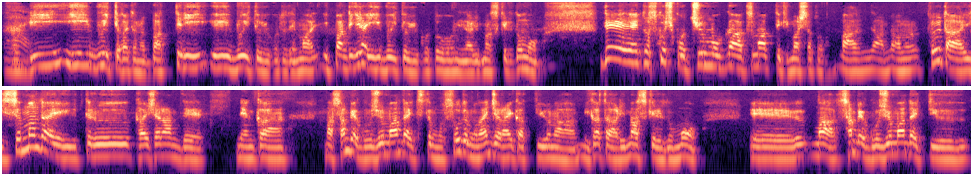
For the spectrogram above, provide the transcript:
はい、BEV って書いてあるのはバッテリー EV ということで、まあ、一般的な EV ということになりますけれども、で、えっと、少しこう注目が集まってきましたと、まあ、あのトヨタ1000万台売ってる会社なんで、年間、まあ、350万台って言ってもそうでもないんじゃないかっていうような見方ありますけれども、えー、まあ、350万台っていう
